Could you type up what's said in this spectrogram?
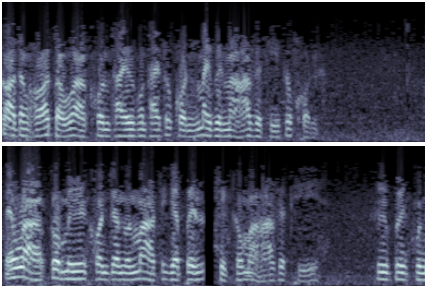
ก็ต้องขอตอบว่าคนไทยคนไทยทุกคนไม่เป็นมหาเศรษฐีทุกคน แต่ว่าก็มีคนจำนวนมากที่จะเป็นสิทธิ์ของมหาเศรษฐี คือเป็นคุณ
